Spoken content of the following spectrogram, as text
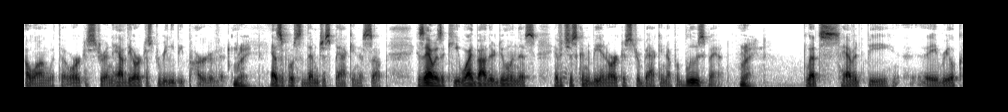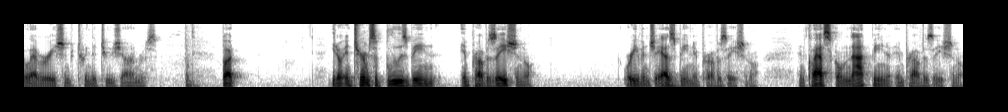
along with the orchestra and have the orchestra really be part of it Right. as opposed to them just backing us up. Because that was a key. Why bother doing this if it's just going to be an orchestra backing up a blues band? Right. Let's have it be a real collaboration between the two genres. But, you know, in terms of blues being improvisational, or even jazz being improvisational, and classical not being improvisational.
